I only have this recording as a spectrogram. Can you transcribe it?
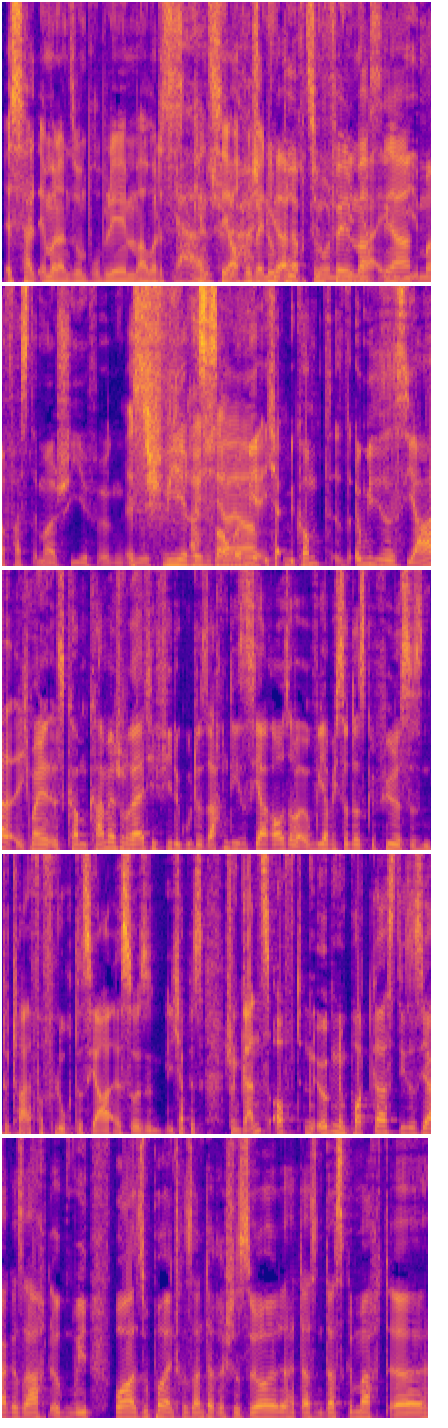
Ist halt immer dann so ein Problem, aber das kennst du ja auch, wenn du ein Buch zum Film machst, ja. ja. irgendwie immer fast immer schief irgendwie. Ist schwierig, Das ist auch ja, ja. irgendwie, ich hab, mir kommt irgendwie dieses Jahr, ich meine, es kam, kam ja schon relativ viele gute Sachen dieses Jahr raus, aber irgendwie habe ich so das Gefühl, dass es ein total verfluchtes Jahr ist. So, Also ich habe es schon ganz oft in irgendeinem Podcast dieses Jahr gesagt, irgendwie, boah, super interessanter Regisseur, der hat das und das gemacht, äh,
